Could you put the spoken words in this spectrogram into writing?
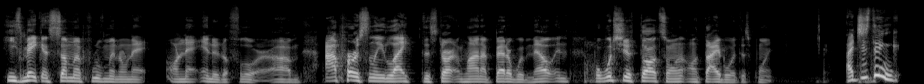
he's making some improvement on that on that end of the floor. Um, I personally like the starting lineup better with Melton, but what's your thoughts on on Thybulle at this point? I just think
